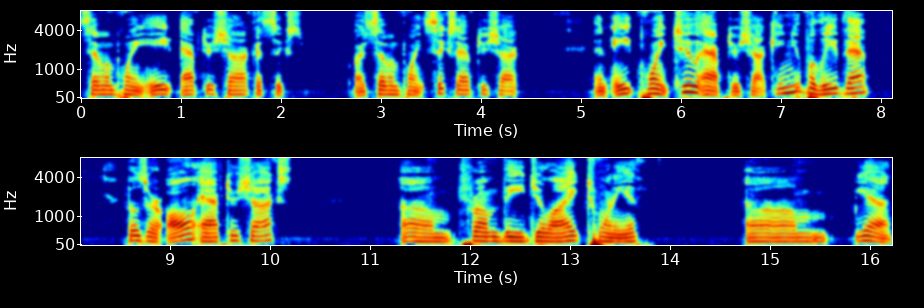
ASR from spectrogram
7.8 aftershock, a 6, or 7.6 aftershock, an 8.2 aftershock. Can you believe that? Those are all aftershocks um, from the July 20th. Um, yeah,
